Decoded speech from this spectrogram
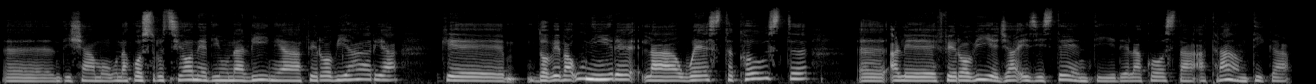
eh, diciamo una costruzione di una linea ferroviaria che doveva unire la West Coast eh, alle ferrovie già esistenti della costa atlantica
